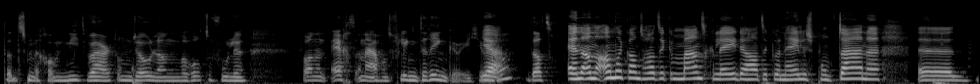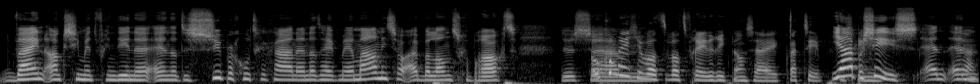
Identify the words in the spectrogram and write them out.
dat is me gewoon niet waard om zo lang me rot te voelen van een echt een avond flink drinken, weet je Ja. wel? Dat, En aan de andere kant had ik een maand geleden had ik een hele spontane eh, wijnactie met vriendinnen. En dat is super goed gegaan. En dat heeft me helemaal niet zo uit balans gebracht. Dus, ook een ehm, beetje wat, wat Frederik dan zei qua tip. Ja, misschien. precies. En, en Ja.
